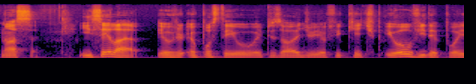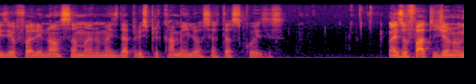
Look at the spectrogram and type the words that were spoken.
Nossa, e sei lá, eu, eu postei o episódio e eu fiquei, tipo, eu ouvi depois e eu falei, nossa, mano, mas dá eu explicar melhor certas coisas. Mas o fato de eu não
